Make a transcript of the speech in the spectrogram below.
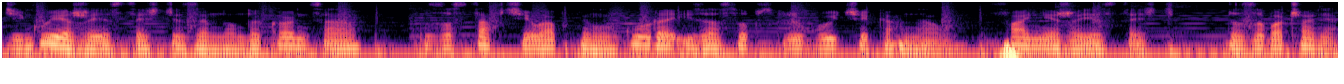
Dziękuję, że jesteście ze mną do końca. Zostawcie łapkę w górę i zasubskrybujcie kanał. Fajnie, że jesteście. Do zobaczenia.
